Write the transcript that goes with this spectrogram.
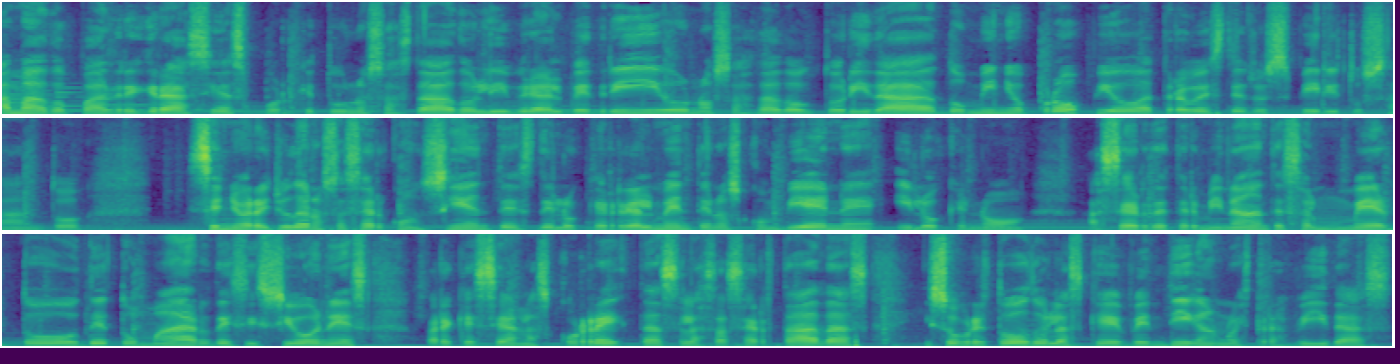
Amado Padre, gracias porque tú nos has dado libre albedrío, nos has dado autoridad, dominio propio a través de tu Espíritu Santo. Señor, ayúdanos a ser conscientes de lo que realmente nos conviene y lo que no, a ser determinantes al momento de tomar decisiones para que sean las correctas, las acertadas y sobre todo las que bendigan nuestras vidas.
